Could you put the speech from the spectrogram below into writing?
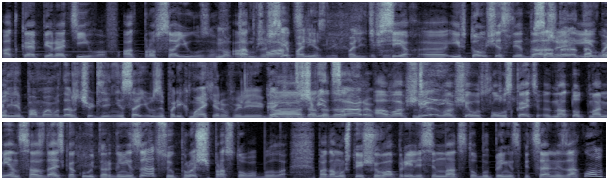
от кооперативов, от профсоюзов. Ну, там же все полезли в политику. Всех. И в том числе даже... Там были, по-моему, даже чуть ли не союзы парикмахеров или каких-то швейцаров. А вообще, вообще, вот слово сказать, на тот момент создать какую-то организацию проще простого было. Потому что еще в апреле 17-го был принят специальный закон,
